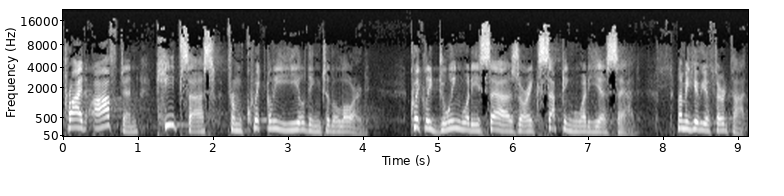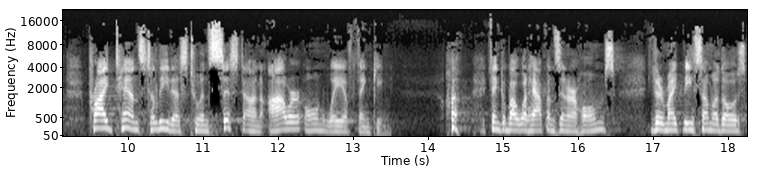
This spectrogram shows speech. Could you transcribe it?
Pride often keeps us from quickly yielding to the Lord, quickly doing what He says or accepting what He has said. Let me give you a third thought. Pride tends to lead us to insist on our own way of thinking. Huh. Think about what happens in our homes. There might be some of those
